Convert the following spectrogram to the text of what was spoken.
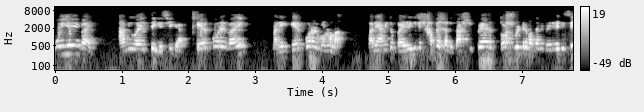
কইয়েই ভাই, আমি ওয়াইতে গেছি গা। এরপরে ভাই মানে এরপরের ঘটনা। মানে আমি তো বাইরে গেছি সাথে সাথে, তার শিপের দশ মিনিটের মাথায় আমি বেরিয়ে গেছি।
